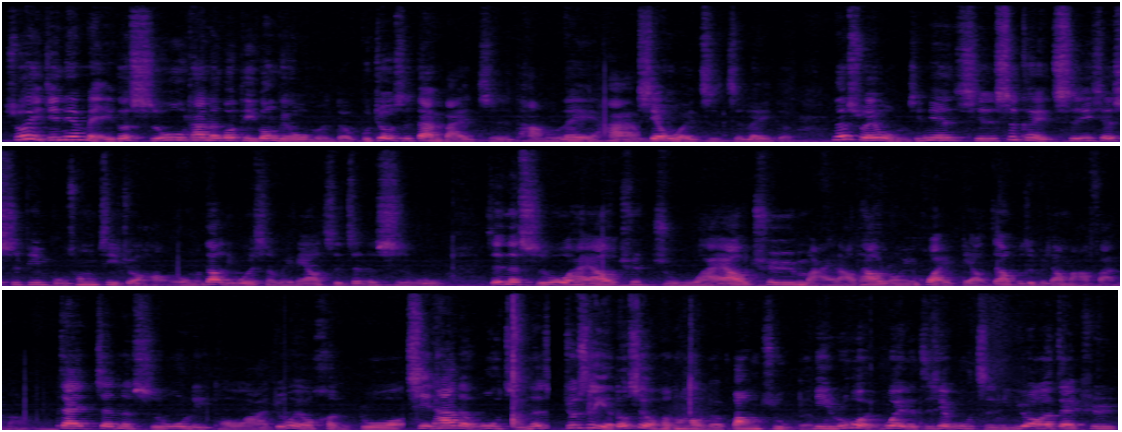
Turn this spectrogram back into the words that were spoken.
所以今天每一个食物，它能够提供给我们的，不就是蛋白质、糖类和纤维质之类的？那所以我们今天其实是可以吃一些食品补充剂就好了。我们到底为什么一定要吃真的食物？真的食物还要去煮，还要去买，然后它又容易坏掉，这样不是比较麻烦吗？在真的食物里头啊，就会有很多其他的物质，那就是也都是有很好的帮助的。你如果为了这些物质，你又要再去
